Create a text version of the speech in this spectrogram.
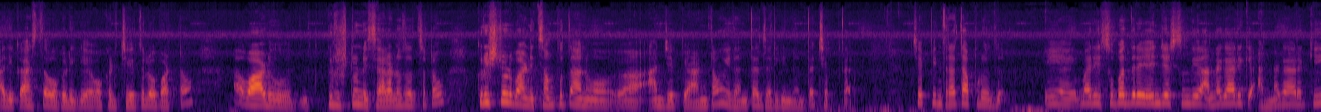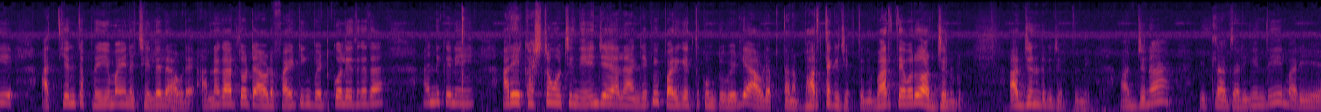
అది కాస్త ఒకడికి ఒకటి చేతిలో పట్టడం వాడు కృష్ణుడిని శరణు చొచ్చటం కృష్ణుడు వాడిని చంపుతాను అని చెప్పి అంటాం ఇదంతా జరిగిందంతా చెప్తారు. చెప్పిన తర్వాత అప్పుడు మరి సుభద్ర ఏం చేస్తుంది? అన్నగారికి అన్నగారికి అత్యంత ప్రియమైన చెల్లెలు ఆవిడ. అన్నగారితో ఆవిడ ఫైటింగ్ పెట్టుకోలేదు కదా? అందుకని అరే కష్టం వచ్చింది ఏం చేయాలా అని చెప్పి పరిగెత్తుకుంటూ వెళ్ళి ఆవిడ తన భర్తకి చెప్తుంది. భర్త ఎవరు? అర్జునుడు. అర్జునుడికి చెప్తుంది. అర్జున ఇట్లా జరిగింది మరి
